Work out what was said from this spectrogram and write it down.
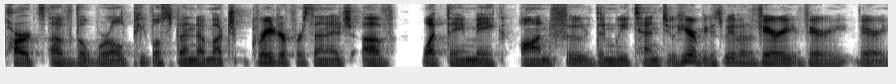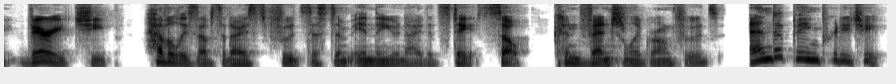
parts of the world, people spend a much greater percentage of what they make on food than we tend to here because we have a very, very, very, very cheap, heavily subsidized food system in the United States. So conventionally grown foods end up being pretty cheap.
